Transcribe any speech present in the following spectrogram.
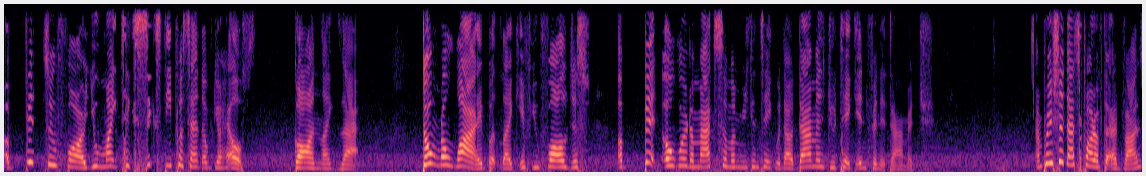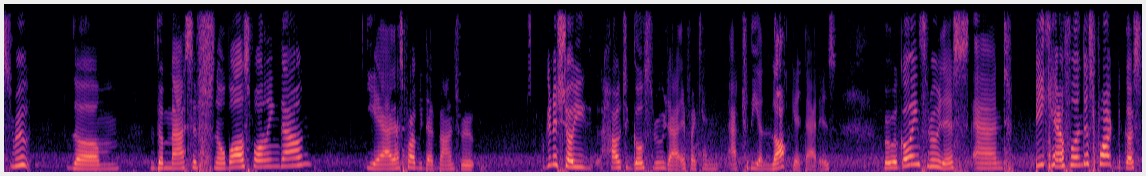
a bit too far you might take 60% of your health gone like that. Don't know why but like if you fall just a bit over the maximum you can take without damage you take infinite damage. I'm pretty sure that's part of the advanced route the um, the massive snowballs falling down. Yeah that's probably the advanced route I'm gonna show you how to go through that if I can actually unlock it that is but we're going through this and be careful in this part because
